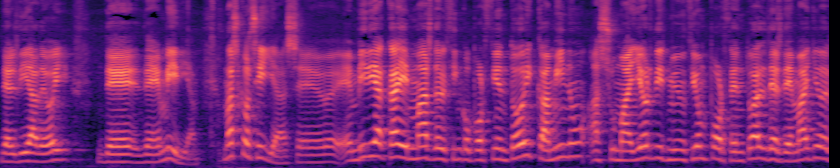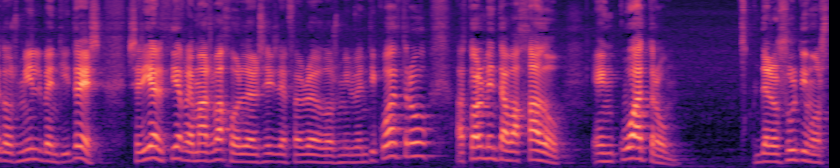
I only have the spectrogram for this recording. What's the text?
del día de hoy de, Nvidia. Más cosillas, eh, Nvidia cae más del 5% hoy, camino a su mayor disminución porcentual desde mayo de 2023. Sería el cierre más bajo desde el 6 de febrero de 2024. Actualmente ha bajado en 4 de los últimos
